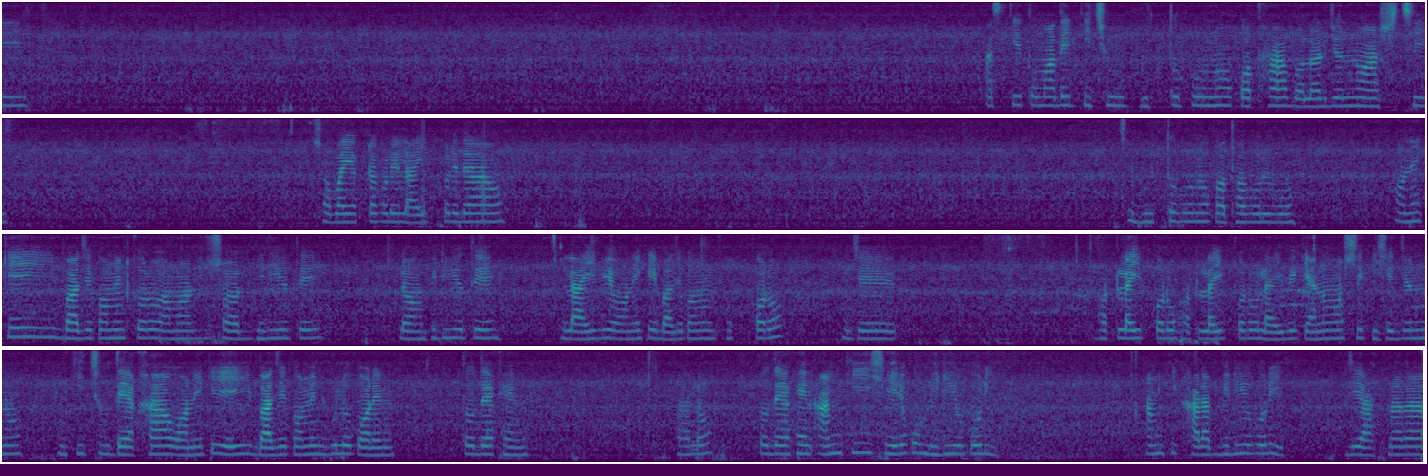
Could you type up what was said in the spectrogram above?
আজকে তোমাদের কিছু গুরুত্বপূর্ণ কথা বলার জন্য আসছি। সবাই একটা করে লাইক করে দাও। গুরুত্বপূর্ণ কথা বলব। অনেকেই বাজে কমেন্ট করো আমার শর্ট ভিডিওতে লং ভিডিওতে। লাইভে অনেকেই বাজে কমেন্ট করো যে হট লাইভ করো হট লাইভ করো লাইভে কেন আসে, কিসের জন্য, কিছু দেখাও। অনেকে এই বাজে কমেন্টগুলো করেন। তো দেখেন ভালো তো দেখেন, আমি কি সেরকম ভিডিও করি? আমি কি খারাপ ভিডিও করি? যে আপনারা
